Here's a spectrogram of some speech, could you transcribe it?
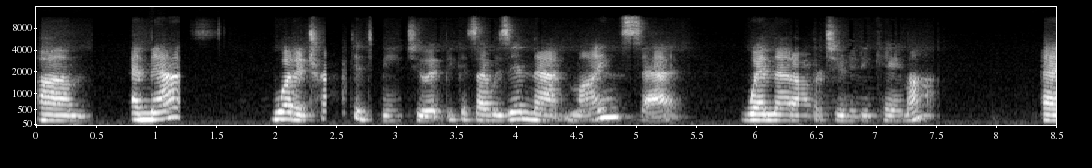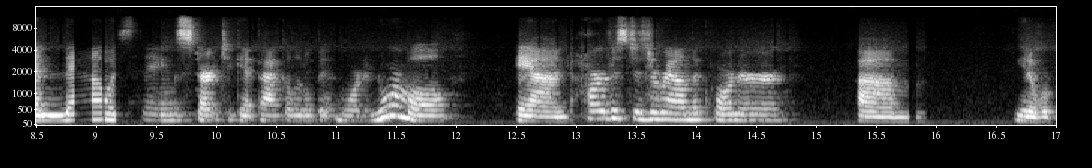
Um, and that's what attracted me to it because I was in that mindset when that opportunity came up. And now, as things start to get back a little bit more to normal, and harvest is around the corner, um, you know, we're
